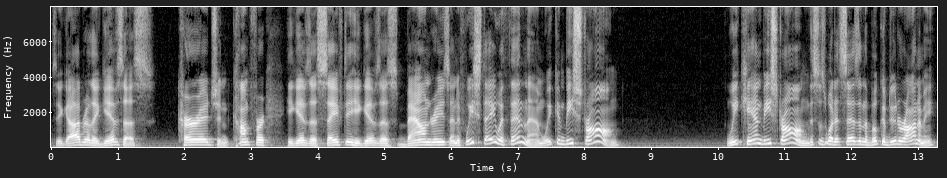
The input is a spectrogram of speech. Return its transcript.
See, God really gives us courage and comfort. He gives us safety. He gives us boundaries. And if we stay within them, we can be strong. We can be strong. This is what it says in the book of Deuteronomy.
